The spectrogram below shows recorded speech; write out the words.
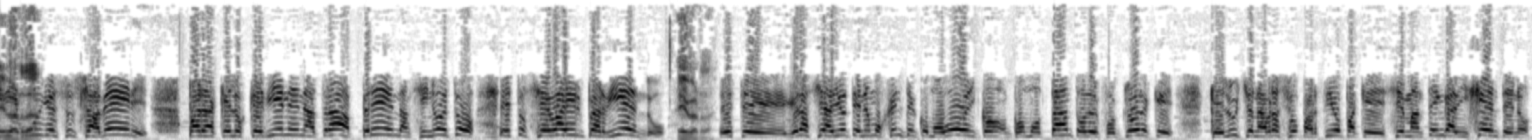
y divulguen sus saberes para que los que vienen atrás aprendan, si no esto, esto se va a ir perdiendo. Es verdad. Este, gracias a Dios tenemos gente como vos y co- como tantos del folclore que, que luchan abrazo partido para que se mantenga vigente no-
